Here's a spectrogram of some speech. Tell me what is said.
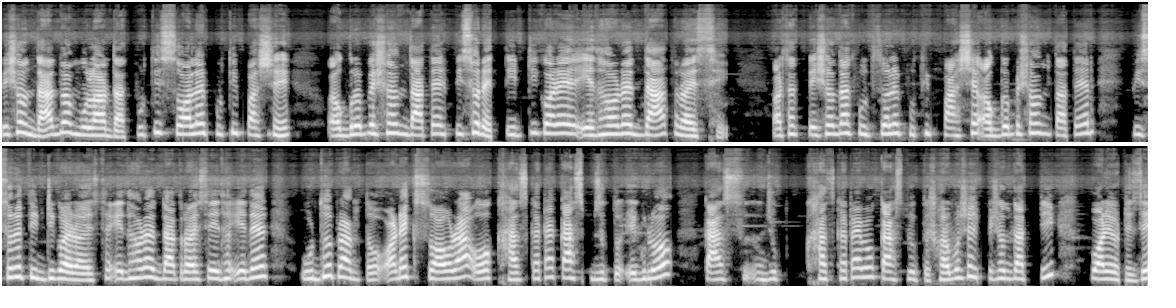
পেশন দাঁত বা মোলার দাঁত, প্রতি সলের প্রতি পাশে অগ্রপেশন দাঁতের পিছনে তিনটি করে এ ধরনের দাঁত রয়েছে। অর্থাৎ পেশন দাঁত প্রতি সলের প্রতি পাশে অগ্রপেশন দাঁতের পিছনে তিনটি করে রয়েছে। এ ধরনের দাঁত রয়েছে এদের ঊর্ধ্বপ্রান্ত অনেক চওড়া ও খাস খাসকাটা কাজযুক্ত এগুলো কাজ খাস কাটা এবং কাজযুক্ত সর্বশেষ পেছন দাঁতটি পরে ওঠে। যে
